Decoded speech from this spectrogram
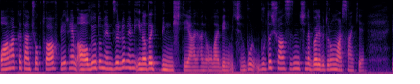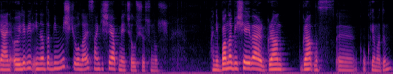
O an hakikaten çok tuhaf bir hem ağlıyordum hem zırlıyordum hem de inada binmişti yani hani olay benim için. Burada şu an sizin için de böyle bir durum var sanki. Yani öyle bir inada binmiş ki olay sanki şey yapmaya çalışıyorsunuz. Hani bana bir şey ver. Grand, grandness e, okuyamadım.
